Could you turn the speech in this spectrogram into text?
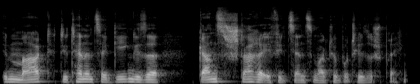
im Markt, die tendenziell gegen diese ganz starre Effizienzmarkthypothese sprechen.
